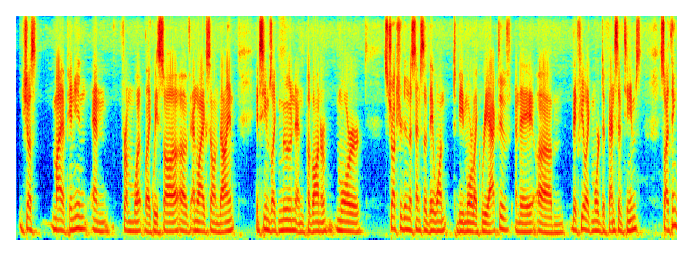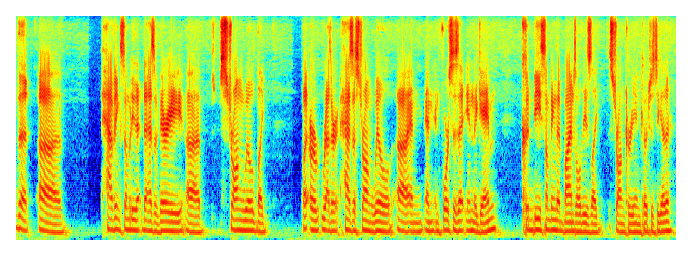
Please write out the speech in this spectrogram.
just my opinion and from what like we saw of NYXL and Valiant, it seems like Moon and Pavane are more structured in the sense that they want to be more like reactive and they um, they feel like more defensive teams. So I think that uh, having somebody that, that has a very uh, strong-willed like or rather has a strong will uh, and and enforces it in the game could be something that binds all these like strong Korean coaches together.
